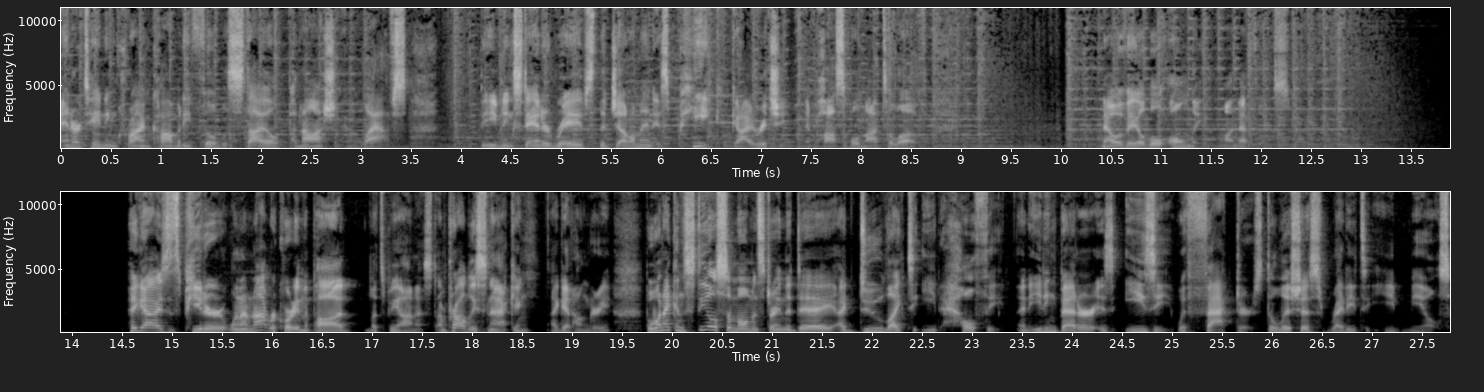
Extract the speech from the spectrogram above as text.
entertaining crime comedy filled with style, panache, and laughs. The Evening Standard raves The Gentlemen is peak Guy Ritchie, impossible not to love. Now available only on Netflix. Hey guys, it's Peter. When I'm not recording the pod, let's be honest, I'm probably snacking. I get hungry. But when I can steal some moments during the day, I do like to eat healthy. And eating better is easy with Factor's delicious, ready to eat meals.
